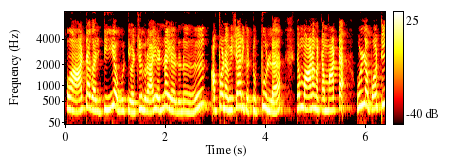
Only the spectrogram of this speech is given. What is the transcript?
உன் ஆட்டாக்காரி டீயை ஊற்றி வச்சிருக்கிறா என்ன ஏதுன்னு? அப்போ நான் விசாரிக்க துப்பு இல்லை. என் மானங்கட்ட மாட்டேன். உள்ள போட்டி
